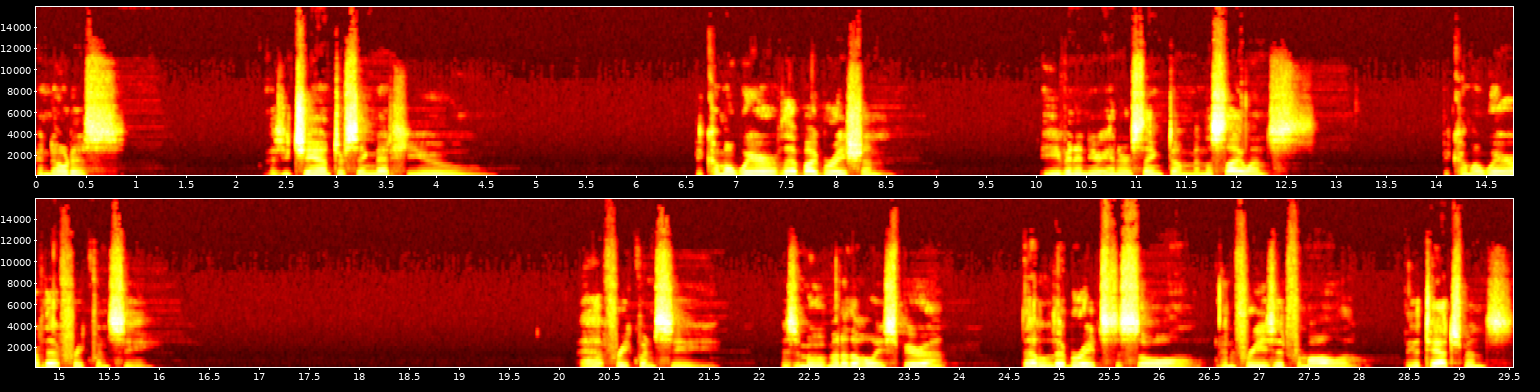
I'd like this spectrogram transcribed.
And notice as you chant or sing that Hu, become aware of that vibration, even in your inner sanctum, in the silence. Become aware of that frequency. That frequency is a movement of the Holy Spirit that liberates the soul and frees it from all the attachments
